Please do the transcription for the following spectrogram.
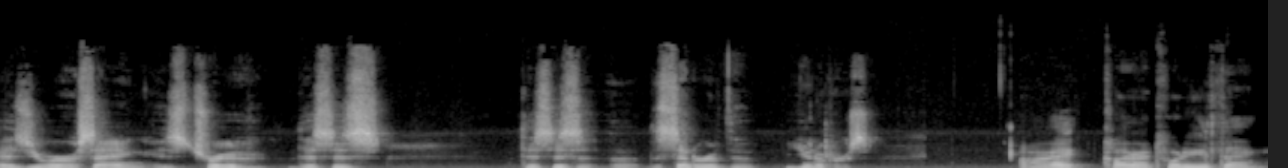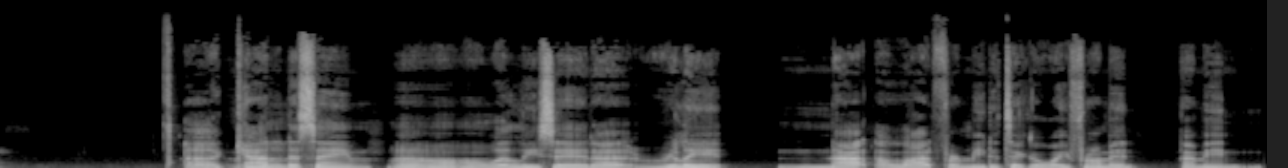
as you are saying is true, this is this is uh, the center of the universe. All right, Clarence, what do you think? Uh, kind of the same uh, on, on what Lee said. I really not a lot for me to take away from it. I mean,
